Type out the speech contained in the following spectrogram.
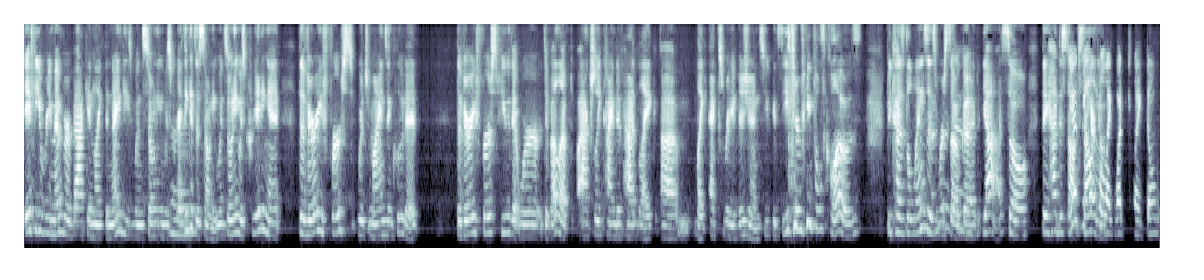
if you remember back in like the 90s when sony was i think it's a sony when sony was creating it the very first which mine's included the very first few that were developed actually kind of had like um like x-ray vision so you could see through people's clothes because the lenses were so good. Yeah so they had to stop you have to be selling careful, them. like what, like don't.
